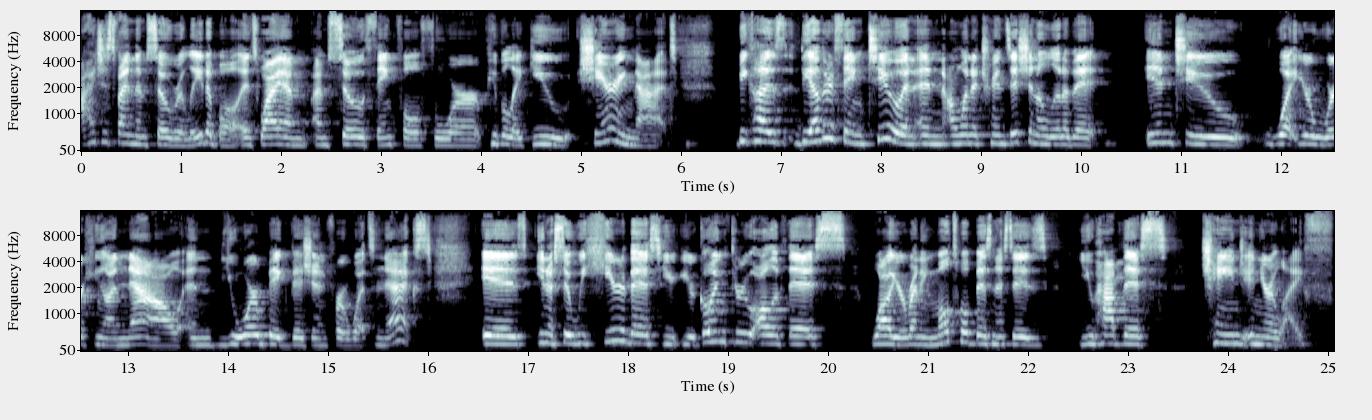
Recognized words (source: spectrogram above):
I just find them so relatable. It's why I'm I'm so thankful for people like you sharing that. Because the other thing too, and, and I want to transition a little bit into what you're working on now and your big vision for what's next is you know so we hear this you, you're going through all of this while you're running multiple businesses. You have this change in your life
